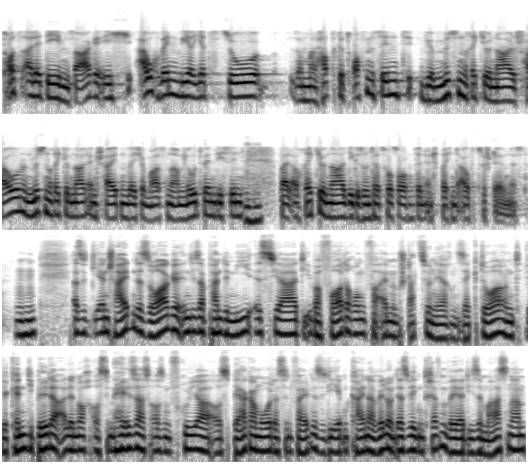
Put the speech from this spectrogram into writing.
Trotz alledem sage ich, auch wenn wir jetzt so sagen wir mal, hart getroffen sind. Wir müssen regional schauen und müssen regional entscheiden, welche Maßnahmen notwendig sind, mhm. weil auch regional die Gesundheitsversorgung dann entsprechend aufzustellen ist. Mhm. Also die entscheidende Sorge in dieser Pandemie ist ja die Überforderung vor allem im stationären Sektor. Und wir kennen die Bilder alle noch aus dem Elsass, aus dem Frühjahr, aus Bergamo. Das sind Verhältnisse, die eben keiner will. Und deswegen treffen wir ja diese Maßnahmen.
